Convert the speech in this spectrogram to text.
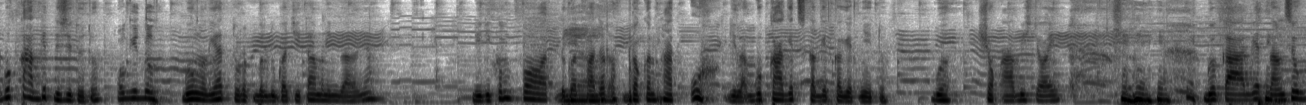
gue kaget di situ tuh. Oh gitu. gue ngelihat turut berduka cita meninggalnya Didi Kempot, The Iya. Godfather of Broken Heart. Uh, gila, gue kaget sekaget-kagetnya itu. gue shock abis coy. Gue kaget langsung.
